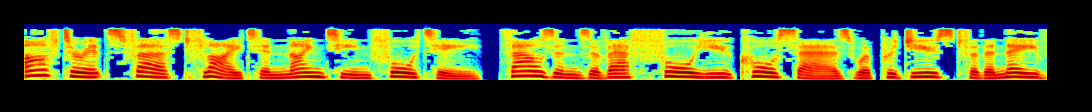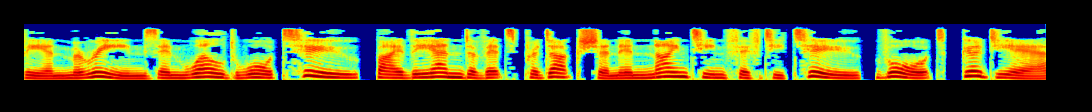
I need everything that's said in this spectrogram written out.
After its first flight in 1940, thousands of F-4U Corsairs were produced for the Navy and Marines in World War II. By the end of its production in 1952, Vought, Goodyear,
